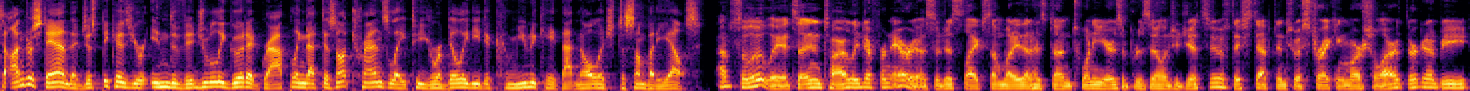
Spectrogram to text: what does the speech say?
to understand that just because you're individually good at grappling, that does not translate to your ability to communicate communicate that knowledge to somebody else. Absolutely. It's an entirely different area. So just like somebody that has done 20 years of Brazilian Jiu-Jitsu, if they stepped into a striking martial art, they're going to be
